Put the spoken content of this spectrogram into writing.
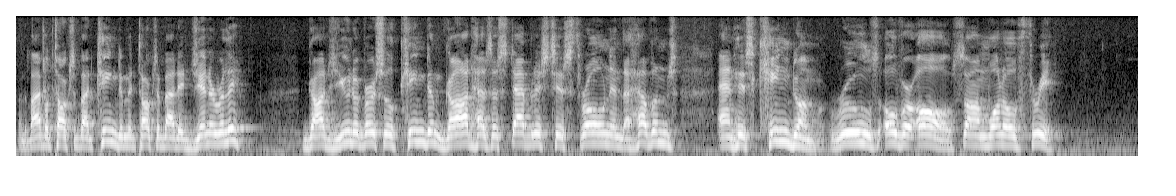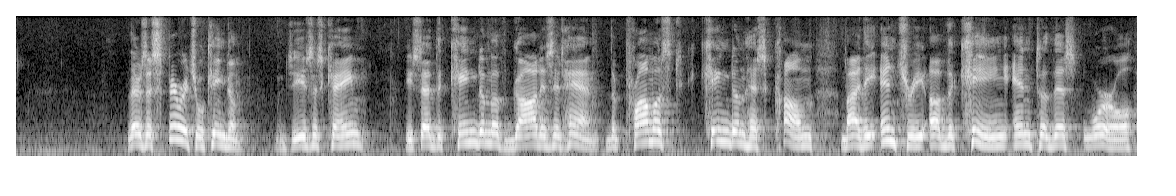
when the Bible talks about kingdom, it talks about it generally. God's universal kingdom, God has established his throne in the heavens, and his kingdom rules over all. Psalm 103. There's a spiritual kingdom. When Jesus came, he said, The kingdom of God is at hand. The promised kingdom has come by the entry of the king into this world.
